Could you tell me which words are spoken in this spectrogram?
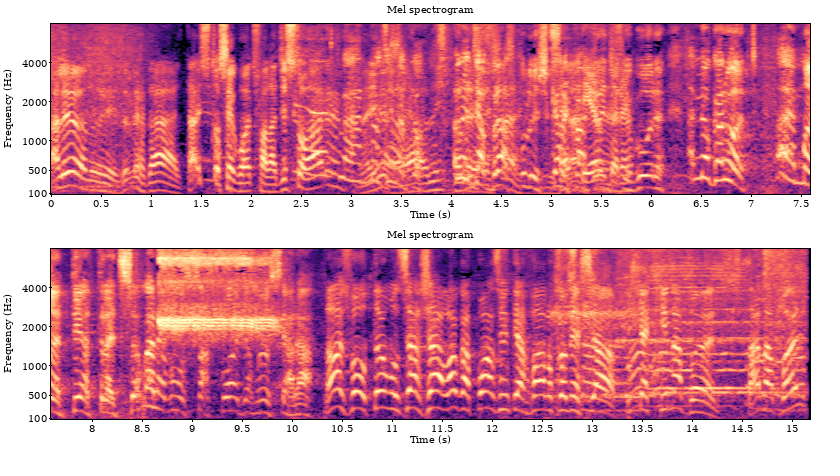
Valeu, Luiz, é verdade. Tá, se você gosta de falar de história. É, claro, mas, é- é- grande é- abraço pro Luiz Carlos, é uma 70, grande né? figura. Ah, meu garoto, vai manter a tradição, vai levar um sacode amanhã o Ceará. Nós voltamos já já, logo após o intervalo comercial. Fique aqui na Band. Tá na Band?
